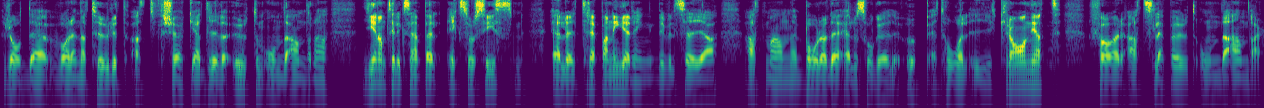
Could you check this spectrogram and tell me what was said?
rådde var det naturligt att försöka driva ut de onda andarna genom till exempel exorcism eller trepanering, det vill säga att man borrade eller sågade upp ett hål i kraniet för att släppa ut onda andar.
